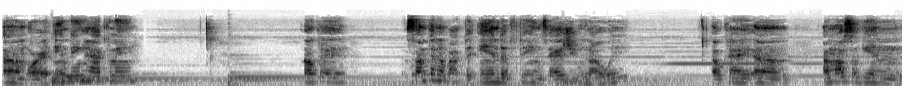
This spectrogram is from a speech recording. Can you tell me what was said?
um, or an ending happening. Okay, something about the end of things as you know it. Okay, um, I'm also getting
